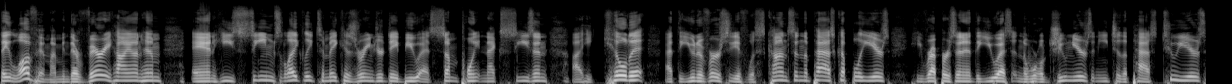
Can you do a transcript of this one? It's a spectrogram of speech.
they love him. I mean, they're very high on him, and he seems likely to make his Ranger debut at some point next season. Uh, he killed it at the University of Wisconsin the past couple of years. He represented the U.S. in the World Juniors in each of the past two years.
